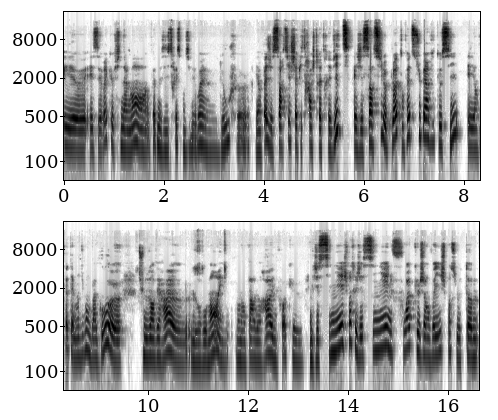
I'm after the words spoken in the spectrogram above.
Et, euh, et c'est vrai que finalement, en fait, mes éditrices m'ont dit mais ouais, euh, de ouf. Et en fait, j'ai sorti le chapitrage très très vite et j'ai sorti le plot en fait super vite aussi. Et en fait, elles m'ont dit bon bah go, tu nous enverras euh, le roman et on en parlera une fois que j'ai signé. Je pense que j'ai signé une fois que j'ai envoyé, je pense, le tome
